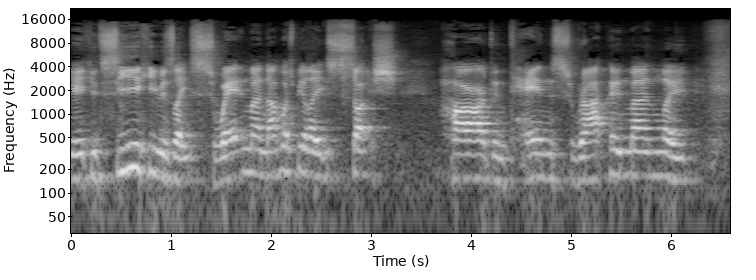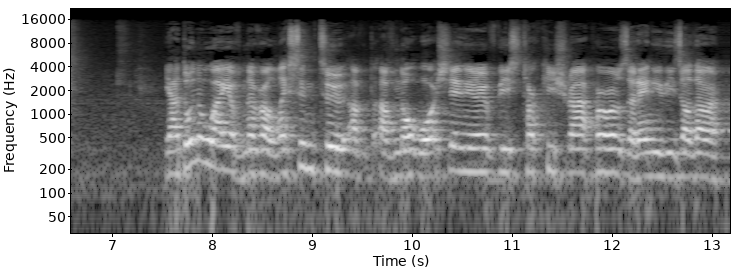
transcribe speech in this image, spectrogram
Yeah, you could see he was like sweating, man. That must be like such hard, intense rapping, man. Like, yeah, I don't know why I've never listened to, I've, I've not watched any of these Turkish rappers or any of these other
